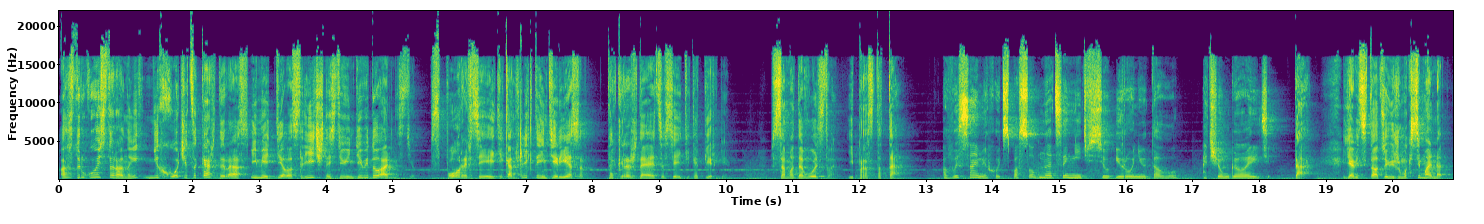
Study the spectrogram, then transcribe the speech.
А с другой стороны, не хочется каждый раз иметь дело с личностью и индивидуальностью. Споры все эти, конфликты интересов. Так и рождаются все эти копирки. Самодовольство и простота. Вы сами хоть способны оценить всю иронию того, о чем говорите? Да, я ведь ситуацию вижу максимально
